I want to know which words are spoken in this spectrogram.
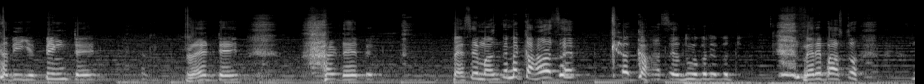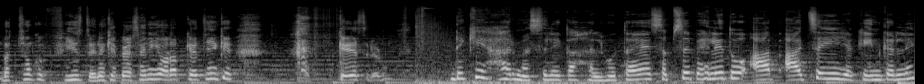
कभी ये पिंक डे रेड डे हर डे पे पैसे मांगते मैं कहाँ से कहाँ से दूँ अपने बच्चों? मेरे पास तो बच्चों को फ़ीस देने के पैसे नहीं और आप कहती हैं कि केस लड़ूं। देखिए, हर मसले का हल होता है। सबसे पहले तो आप आज से ये यकीन कर लें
